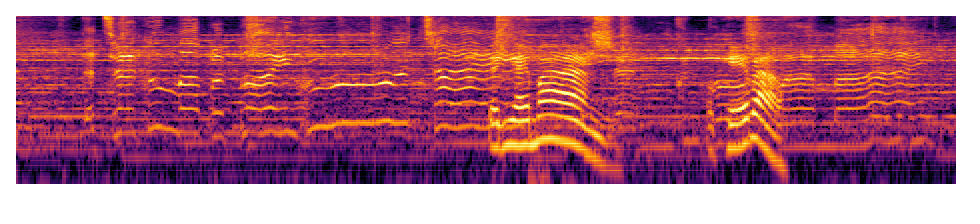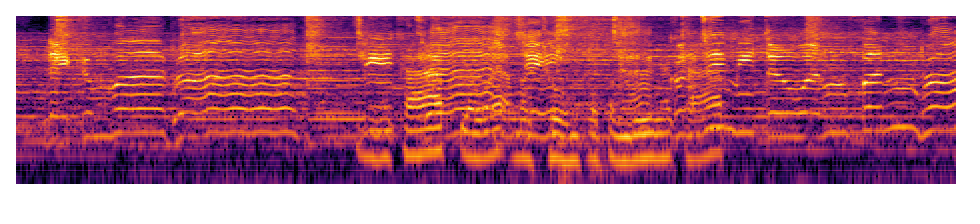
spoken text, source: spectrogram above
รแต่เธอก็มาปลดปล่อยหัวใจ เป็นไงบ้าง โอเคเปล่า นคำว่ารักนี่นะครับเราแวะมาชมกันตรงนี้นะครับจากที่มีแต่วันฝันร้า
